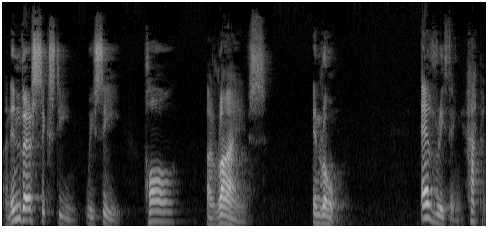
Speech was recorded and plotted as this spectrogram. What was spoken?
And in verse 16, we see Paul arrives in Rome. Everything happened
